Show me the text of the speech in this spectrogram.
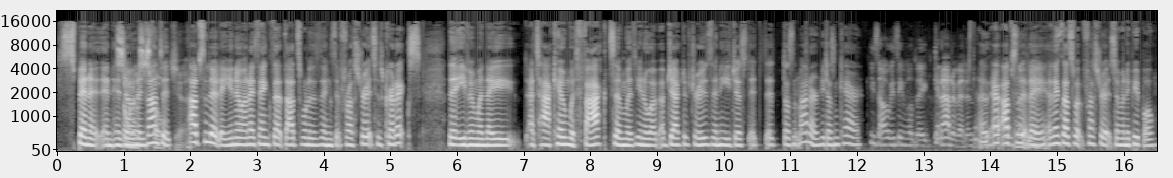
spin it in his Someone own else's fault, advantage. yeah. Absolutely, you know, and I think that that's one of the things that frustrates his critics. That even when they attack him with facts and with you know objective truths, and he just it, it doesn't matter. He doesn't care. He's always able to get out of it. And- uh, absolutely, I think that's what frustrates so many people.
